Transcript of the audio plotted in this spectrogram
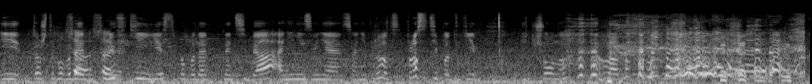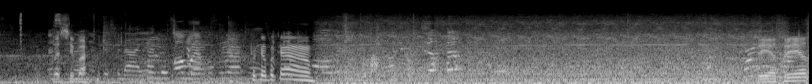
И то, что попадают sorry. плевки, если попадают на тебя, они не извиняются. Они просто, просто типа такие, и чё, ну? Ладно. Спасибо. Пока-пока. Привет, привет.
